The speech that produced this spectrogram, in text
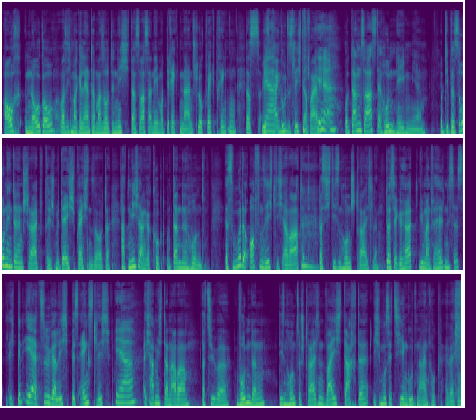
Auch No-Go, was ich mal gelernt habe, man sollte nicht das Wasser nehmen und direkt in einem Schluck wegtrinken. Das wirft Ja. kein gutes Licht auf einem. Ja. Und dann saß der Hund neben mir. Und die Person hinter dem Schreibtisch, mit der ich sprechen sollte, hat mich angeguckt und dann den Hund. Es wurde offensichtlich erwartet, dass ich diesen Hund streichle. Du hast ja gehört, wie mein Verhältnis ist. Ich bin eher zögerlich bis ängstlich. Ja. Ich habe mich dann aber dazu überwunden, diesen Hund zu streicheln, weil ich dachte, ich muss jetzt hier einen guten Eindruck erwecken.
